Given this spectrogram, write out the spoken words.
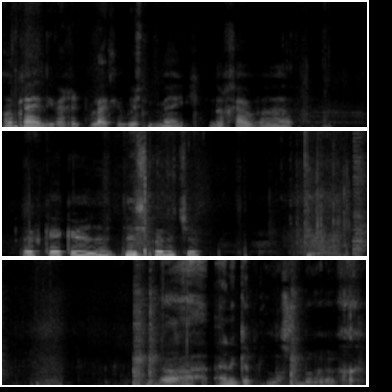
Oké, die werkt blijkbaar dus niet mee. Dan gaan we even kijken dit spelletje. Ah, en ik heb last van mijn rug.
